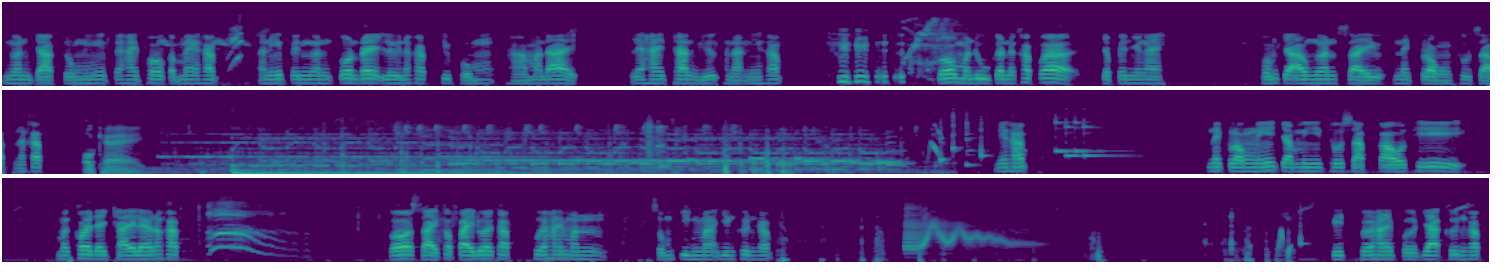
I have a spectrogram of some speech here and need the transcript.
เงินจากตรงนี้ไปให้พ่อกับแม่ครับ อันนี้เป็นเงินก้อนแรกเลยนะครับ ที่ผมหามาได้ และให้ท่านเยอะขนาดนี้ครับ ก็มาดูกันนะครับว่าจะเป็นยังไง ผมจะเอาเงินใส่ในกล่องโทรศัพท์นะครับ Okay. นี่ครับ ในกล่องนี้จะมีโทรศัพท์เก่าที่ไม่ค่อยได้ใช้แล้วนะครับ ก็ใส่เข้าไปด้วยครับ เพื่อให้มันสมจริงมากยิ่งขึ้นครับ ปิดเพื่อให้เปิดยากขึ้นครับ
